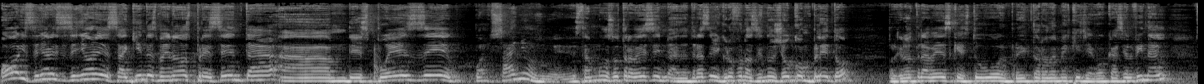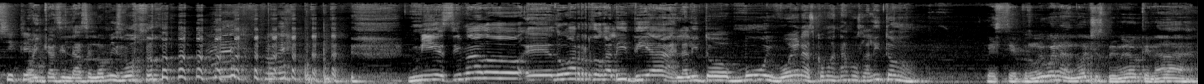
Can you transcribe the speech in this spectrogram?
Hoy, señores y señores, aquí en Desmayanados presenta después de. ¿Cuántos años, güey? Estamos otra vez en, detrás del micrófono haciendo un show completo. Porque la otra vez que estuvo en Proyecto RodaMX llegó casi al final. Sí, claro. Hoy casi le hace lo mismo. Mi estimado Eduardo Galitia, Lalito, muy buenas. ¿Cómo andamos, Lalito? Este, pues muy buenas noches, primero que nada,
